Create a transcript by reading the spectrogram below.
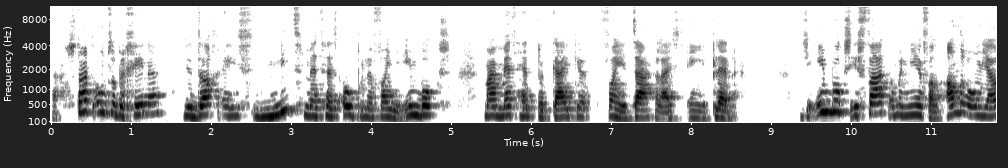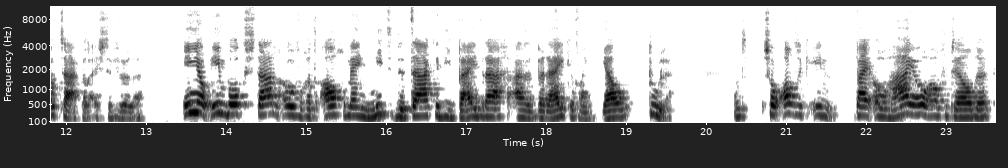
Nou, start om te beginnen je dag eens niet met het openen van je inbox, maar met het bekijken van je takenlijst en je planner. Want je inbox is vaak een manier van anderen om jouw takenlijst te vullen. In jouw inbox staan over het algemeen niet de taken die bijdragen aan het bereiken van jouw doelen. Want zoals ik in, bij Ohio al vertelde,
